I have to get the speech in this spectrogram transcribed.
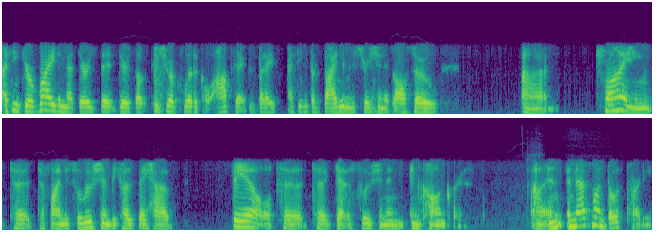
I think you're right in that there's the, there's the issue of political optics, but I I think the Biden administration is also uh, trying to, to find a solution because they have failed to, to get a solution in, in Congress. Uh, and, and that's on both parties.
